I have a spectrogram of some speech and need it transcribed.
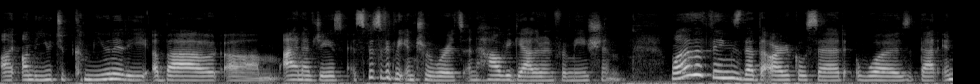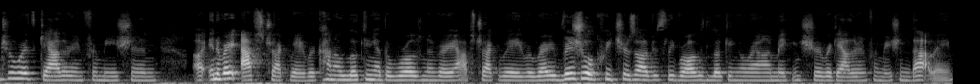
uh, on the YouTube community, about um, INFJs, specifically introverts, and how we gather information. One of the things that the article said was that introverts gather information uh, in a very abstract way. We're kind of looking at the world in a very abstract way. We're very visual creatures, obviously. We're always looking around, making sure we gather information that way.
